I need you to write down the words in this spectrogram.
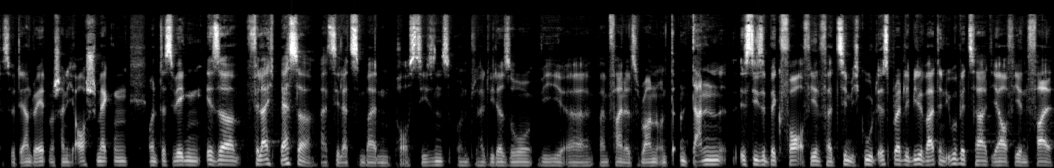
Das wird der Andre Ayton wahrscheinlich auch schmecken. Und deswegen ist er vielleicht besser als die letzten beiden Postseasons und halt wieder so wie äh, beim Finals Run. Und, und dann ist diese Big Four auf jeden Fall ziemlich gut. Ist Bradley Beal weiterhin überbezahlt? Ja, auf jeden Fall.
